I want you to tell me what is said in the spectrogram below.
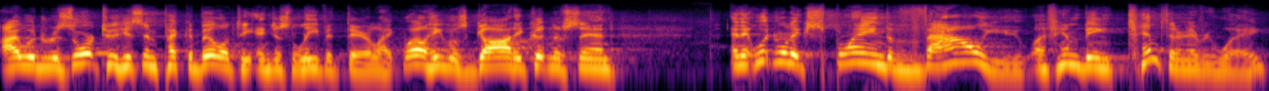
I would resort to his impeccability and just leave it there, like, well, he was God, he couldn't have sinned. And it wouldn't really explain the value of him being tempted in every way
